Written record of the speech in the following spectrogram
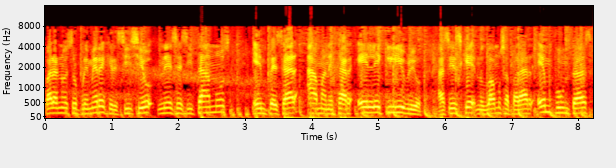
Para nuestro primer ejercicio necesitamos empezar a manejar el equilibrio. Así es que nos vamos a parar en puntas,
